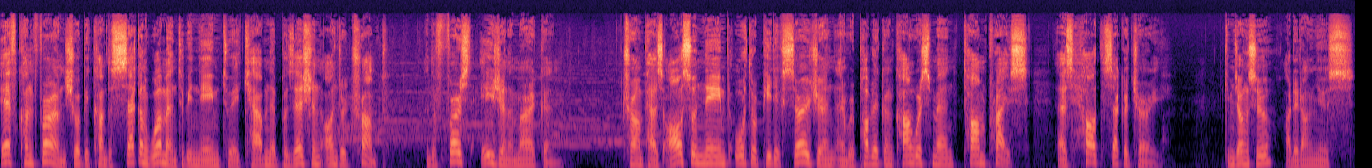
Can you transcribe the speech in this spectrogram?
If confirmed, she will become the second woman to be named to a cabinet position under Trump and the first Asian American. Trump has also named orthopedic surgeon and Republican Congressman Tom Price as health secretary. Kim Jung-soo, Arirang News.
